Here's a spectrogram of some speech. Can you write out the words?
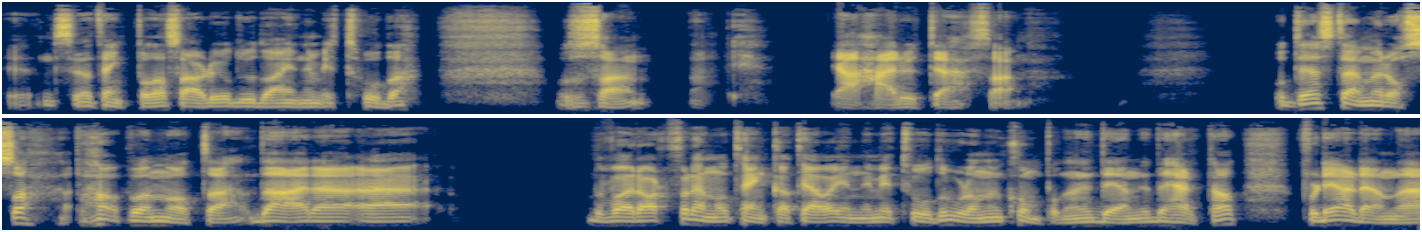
siden jeg tenker på deg, så er du jo du da inni mitt hode. Og så sa hun nei, jeg er her ute, jeg, sa hun. Og det stemmer også, på, en måte. Det, er, eh, det var rart for henne å tenke at jeg var inni mitt hode, hvordan hun kom på den ideen i det hele tatt, for det er denne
